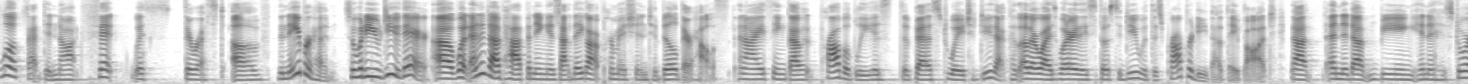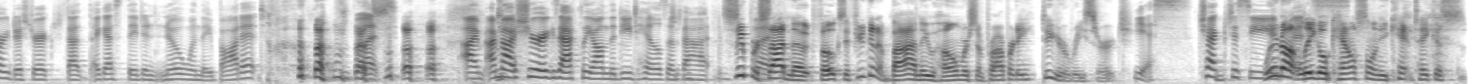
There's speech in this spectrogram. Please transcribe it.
look that did not fit with the rest of the neighborhood so what do you do there uh, what ended up happening is that they got permission to build their house and i think that would probably is the best way to do that because otherwise what are they supposed to do with this property that they bought that ended up being in a historic district that i guess they didn't know when they bought it That's- I'm, I'm not sure exactly on the details of that. Super but side note, folks, if you're going to buy a new home or some property, do your research. Yes. Check to see. We're not legal counsel and you can't take us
